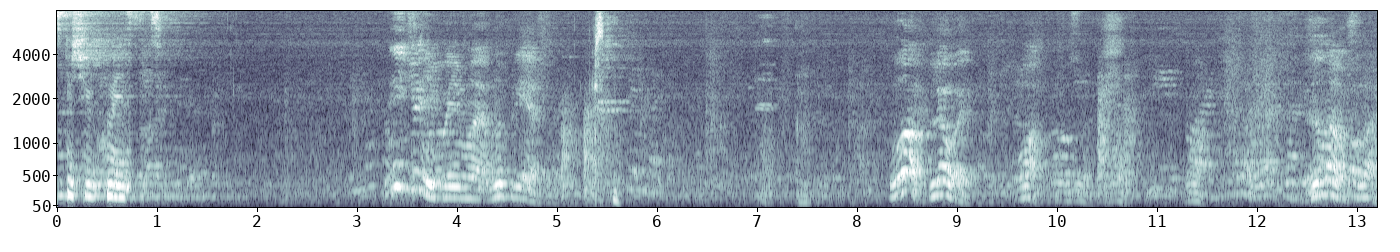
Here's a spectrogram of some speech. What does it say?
special guest. Ну, ничего не понимаю, ну приятно. О, клевый. О, Жена ушла.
